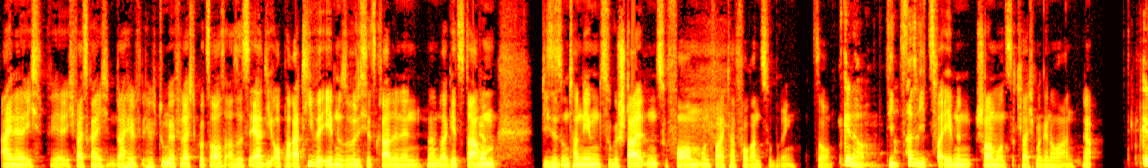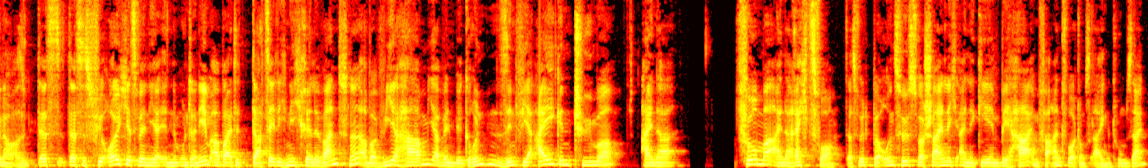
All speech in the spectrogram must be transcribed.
eine, ich, ich weiß gar nicht, da hilf, hilf du mir vielleicht kurz aus, also ist eher die operative Ebene, so würde ich es jetzt gerade nennen. Ne? Da geht es darum, ja. dieses Unternehmen zu gestalten, zu formen und weiter voranzubringen. So. Genau. Die, also, die zwei Ebenen schauen wir uns gleich mal genauer an. Ja. Genau, also das, das ist für euch jetzt, wenn ihr in einem Unternehmen arbeitet, tatsächlich nicht relevant. Ne? Aber wir haben ja, wenn wir gründen, sind wir Eigentümer einer Firma, einer Rechtsform. Das wird bei uns höchstwahrscheinlich eine GmbH im Verantwortungseigentum sein.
